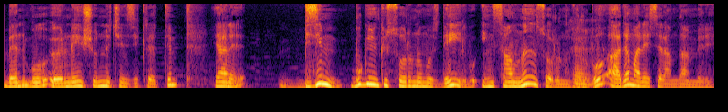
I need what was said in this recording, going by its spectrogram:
ben bu örneği şunun için zikrettim. Yani bizim bugünkü sorunumuz değil bu insanlığın sorunudur Evet. bu. Adem Aleyhisselam'dan beri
